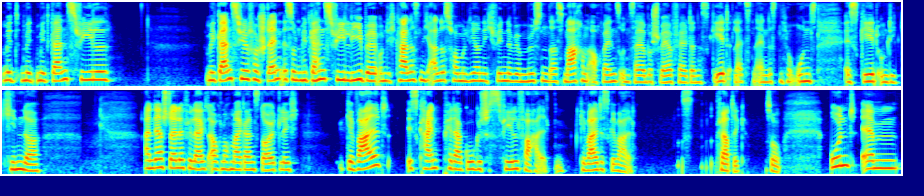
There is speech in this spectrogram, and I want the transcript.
mit, mit, mit ganz viel mit ganz viel Verständnis und mit ganz viel Liebe. Und ich kann es nicht anders formulieren. Ich finde, wir müssen das machen, auch wenn es uns selber schwerfällt. Denn es geht letzten Endes nicht um uns, es geht um die Kinder. An der Stelle vielleicht auch nochmal ganz deutlich, Gewalt ist kein pädagogisches Fehlverhalten. Gewalt ist Gewalt. Ist fertig. So. Und ähm,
